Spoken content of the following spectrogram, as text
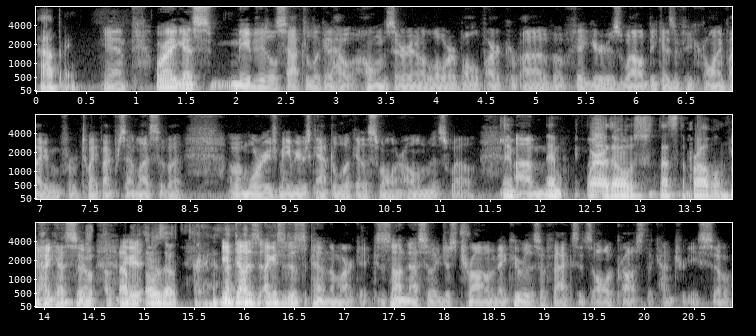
happening. Yeah, or I guess maybe they'll just have to look at how homes are in a lower ballpark of a figure as well. Because if you're qualifying for 25% less of a of a mortgage, maybe you're just gonna have to look at a smaller home as well. And, um, and where are those? That's the problem. I guess so. It, it, does. I guess it does depend on the market because it's not necessarily just Toronto and Vancouver. This affects it's all across the country. So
